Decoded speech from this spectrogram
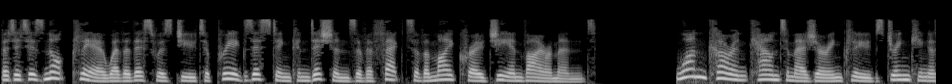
but it is not clear whether this was due to pre-existing conditions of effects of a micro-G environment. One current countermeasure includes drinking a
